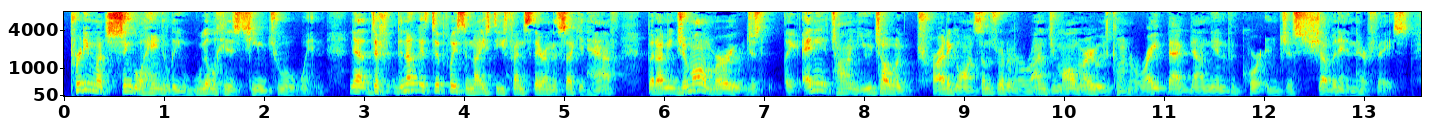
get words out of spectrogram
pretty much single handedly will his team to a win. Now, the Nuggets did play some nice defense there in the second half, but I mean, Jamal Murray just like any time Utah would try to go on some sort of a run, Jamal Murray was coming right back down the end of the court and just shoving it in their face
